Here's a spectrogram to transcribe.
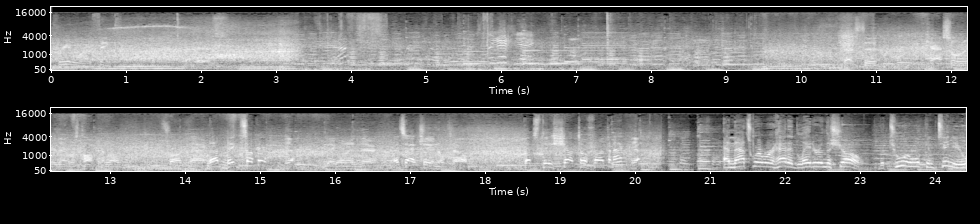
the Korean War, I think. That big sucker? yeah, big one in there. That's actually an hotel. That's the Chateau Frontenac? Yeah. And that's where we're headed later in the show. The tour will continue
